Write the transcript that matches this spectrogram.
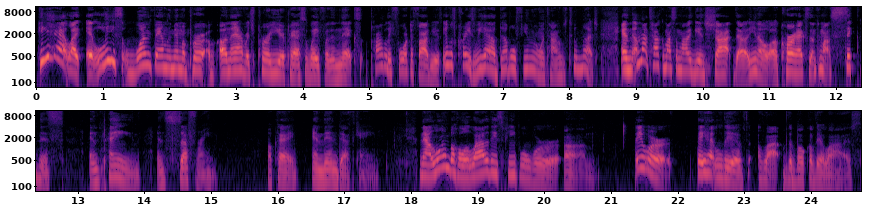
he had like at least one family member per on average per year pass away for the next probably four to five years. It was crazy. We had a double funeral one time. It was too much. And I'm not talking about somebody getting shot, uh, you know, a car accident. I'm talking about sickness and pain and suffering. Okay, and then death came. Now, lo and behold, a lot of these people were um, they were they had lived a lot, the bulk of their lives.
